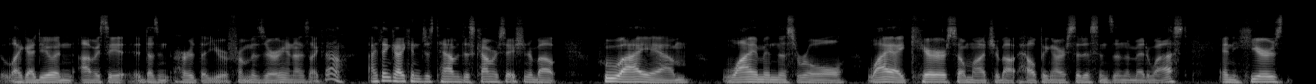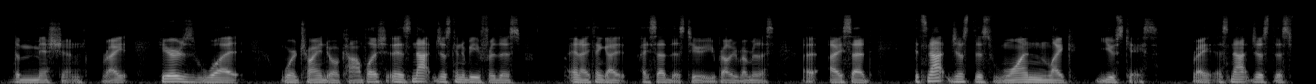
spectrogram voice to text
like I do, and obviously it, it doesn't hurt that you're from Missouri. And I was like, oh, I think I can just have this conversation about who I am why I'm in this role, why I care so much about helping our citizens in the Midwest. And here's the mission, right? Here's what we're trying to accomplish. And it's not just going to be for this. And I think I, I said this too. You probably remember this. Uh, I said, it's not just this one like use case, right? It's not just this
